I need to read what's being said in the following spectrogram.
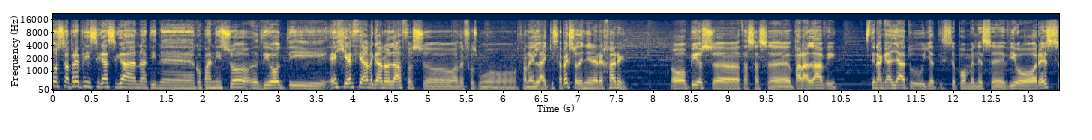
Όμως θα πρέπει σιγά σιγά να την ε, κοπανίσω, διότι έχει έρθει, αν δεν κάνω λάθος, ο αδερφός μου ο Θαναϊλάκης. Απ' έξω δεν είναι, ρε Χάρη; Ο οποίος θα σας παραλάβει στην αγκαλιά του για τις επόμενες δύο ώρες.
